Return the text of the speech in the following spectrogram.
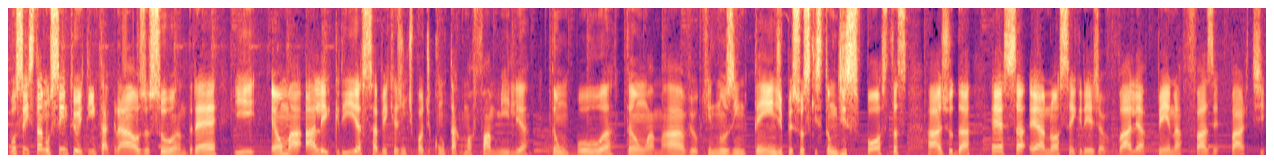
Você está no 180 graus, eu sou o André e é uma alegria saber que a gente pode contar com uma família tão boa, tão amável, que nos entende, pessoas que estão dispostas a ajudar. Essa é a nossa igreja. Vale a pena fazer parte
